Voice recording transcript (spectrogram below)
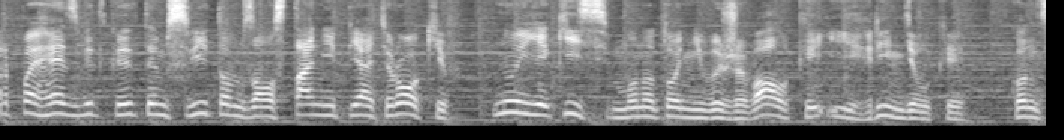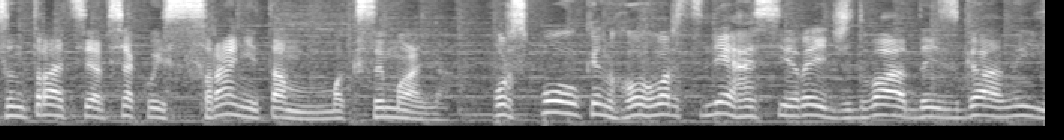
РПГ з відкритим світом за останні 5 років. Ну і якісь монотонні виживалки і грінділки. Концентрація всякої срані там максимальна. Forspoken, Hogwarts Legacy, Rage 2, Days Gone і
